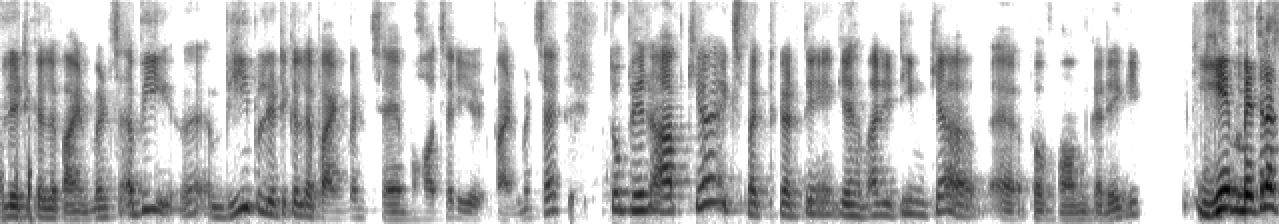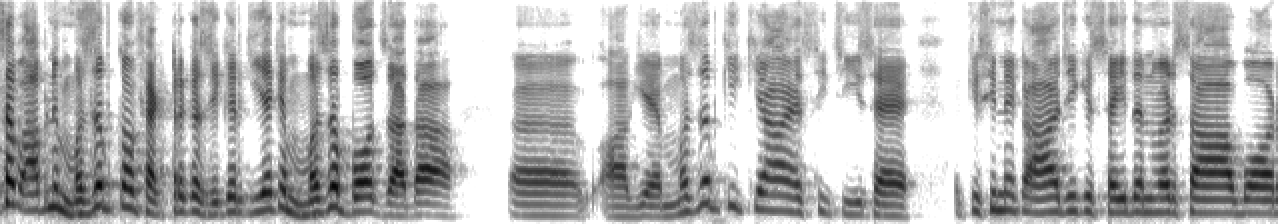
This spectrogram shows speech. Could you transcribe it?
पॉलिटिकल अपॉइंटमेंट्स अभी भी पॉलिटिकल अपॉइंटमेंट्स हैं, बहुत सारी अपॉइंटमेंट्स हैं तो फिर आप क्या एक्सपेक्ट करते हैं कि हमारी टीम क्या परफॉर्म करेगी? ये मित्रा साहब, आपने मज़हब का फैक्टर का ज़िक्र किया कि मज़हब बहुत ज़्यादा आ गया है। मज़हब की क्या ऐसी चीज़ है? किसी ने कहा जी कि सईद अनवर साहब और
